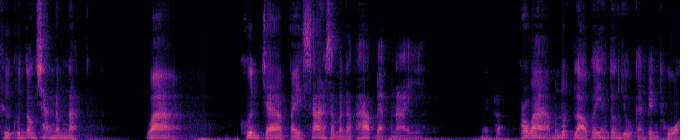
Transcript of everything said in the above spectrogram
คือคุณต้องชั่งน้ำหนัก ว่าคุณจะไปสร้างสมรรถภาพแบบไหน นะครับเพราะว่ามนุษย์เราก็ยังต้องอยู่กันเป็นพวก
